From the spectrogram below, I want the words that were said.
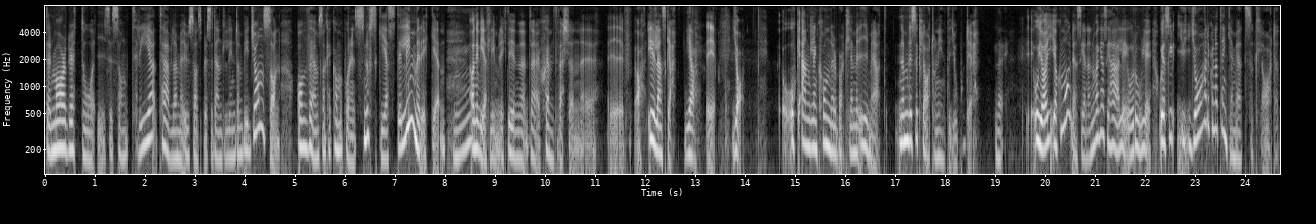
Där Margaret då i säsong tre tävlar med USAs president Lyndon B Johnson om vem som kan komma på den snuskigaste limericken. Mm. Ja, ni vet limerick, det är den här skämtversen, eh, eh, ja, irländska. Ja, Eh, ja. Och Anne Glenconner bara klämmer i med att nej men det är såklart hon inte gjorde. nej. Och jag, jag kommer ihåg den scenen, den var ganska härlig och rolig. Och jag, jag hade kunnat tänka mig att såklart att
